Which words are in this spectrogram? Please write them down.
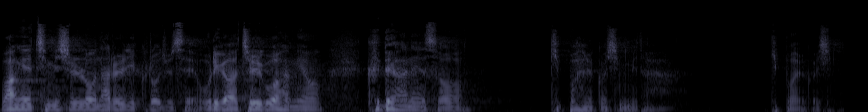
왕의 침실로 나를 이끌어 주세요. 우리가 즐거워하며 그대 안에서 기뻐할 것입니다. 기뻐할 것입니다.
